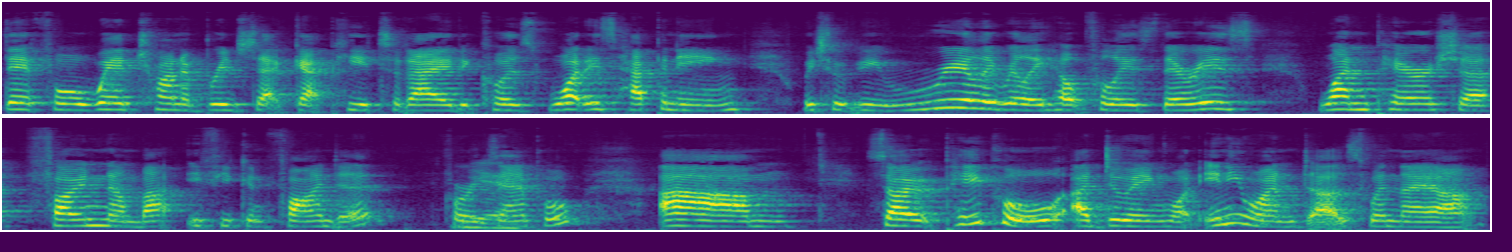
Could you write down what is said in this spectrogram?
therefore, we're trying to bridge that gap here today because what is happening, which would be really, really helpful, is there is one Perisher phone number if you can find it, for Yeah. example. Um, so people are doing what anyone does when they are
